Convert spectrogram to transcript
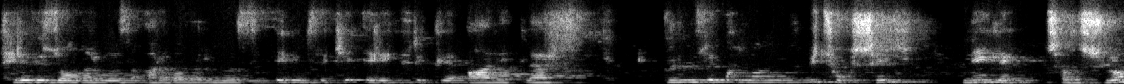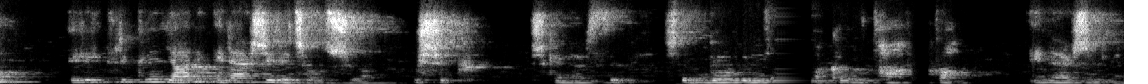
Televizyonlarımız, arabalarımız, evimizdeki elektrikli aletler, günümüzde kullandığımız birçok şey neyle çalışıyor? Elektrikle yani enerjiyle çalışıyor. Işık, ışık enerjisi. İşte bu gördüğünüz akıllı tahta enerjiyle.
